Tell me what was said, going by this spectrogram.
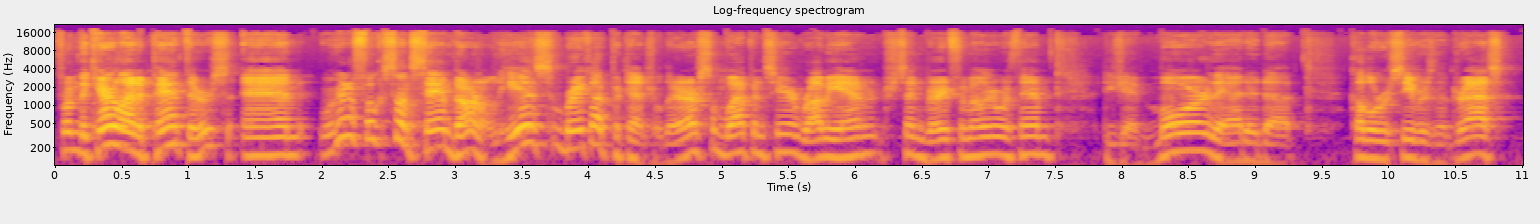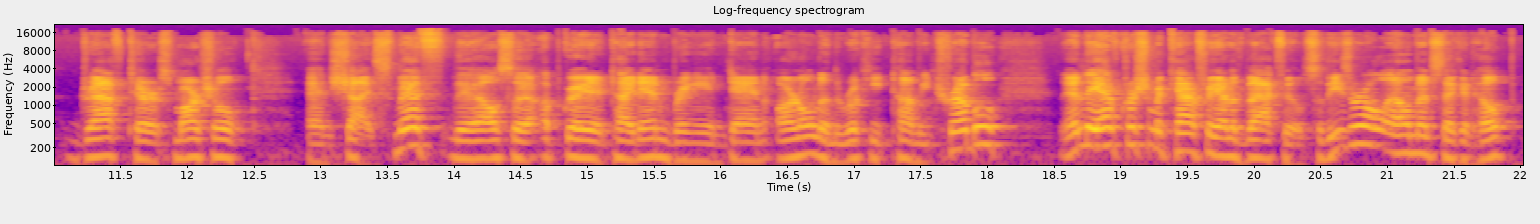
from the Carolina Panthers, and we're going to focus on Sam Darnold. He has some breakout potential. There are some weapons here. Robbie Anderson, very familiar with him. DJ Moore. They added a couple receivers in the draft. Draft Terrace Marshall and Shi Smith. They also upgraded tight end, bringing in Dan Arnold and the rookie Tommy Tremble. And they have Christian McCaffrey out of the backfield. So these are all elements that could help.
